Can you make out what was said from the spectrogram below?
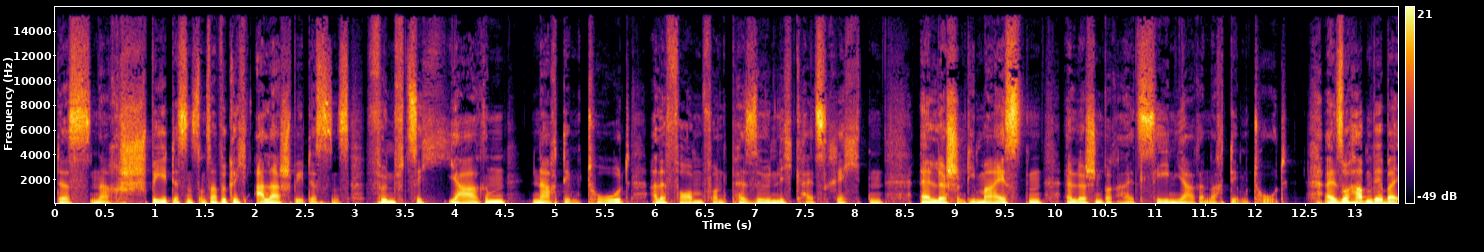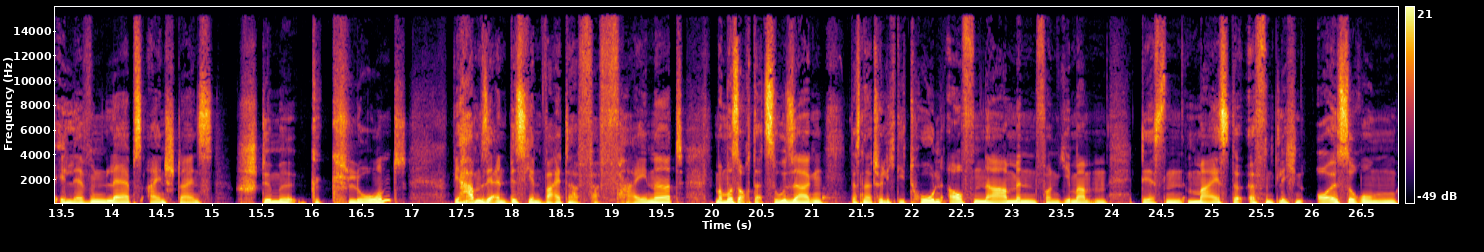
dass nach spätestens, und zwar wirklich allerspätestens 50 Jahren nach dem Tod alle Formen von Persönlichkeitsrechten erlöschen. Die meisten erlöschen bereits zehn Jahre nach dem Tod. Also haben wir bei Eleven Labs Einsteins Stimme geklont wir haben sie ein bisschen weiter verfeinert. Man muss auch dazu sagen, dass natürlich die Tonaufnahmen von jemandem, dessen meiste öffentlichen Äußerungen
